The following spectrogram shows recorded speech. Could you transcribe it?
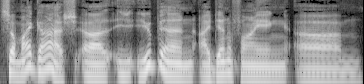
so my gosh, uh, you, you've been identifying. Um,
